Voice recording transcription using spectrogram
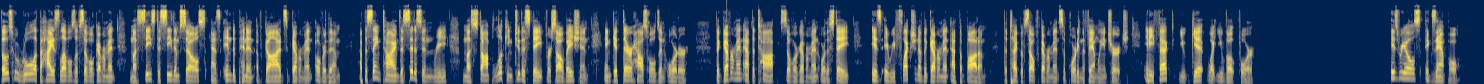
Those who rule at the highest levels of civil government must cease to see themselves as independent of God's government over them. At the same time, the citizenry must stop looking to the state for salvation and get their households in order. The government at the top, civil government or the state, is a reflection of the government at the bottom, the type of self government supporting the family and church. In effect, you get what you vote for. Israel's example.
